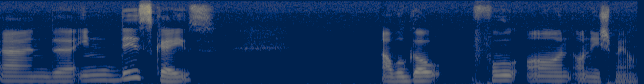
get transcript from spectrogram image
and uh, in this case I will go full on on Ishmael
